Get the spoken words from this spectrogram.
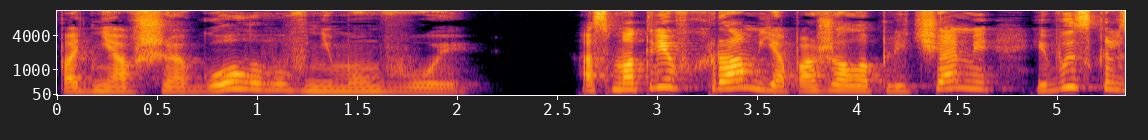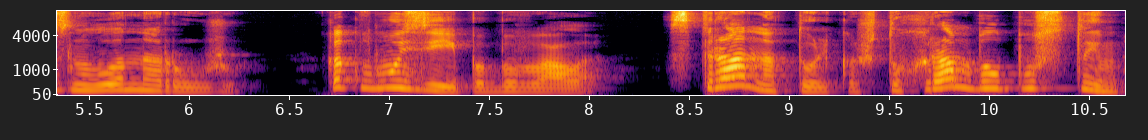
поднявшая голову в немом вое. Осмотрев храм, я пожала плечами и выскользнула наружу. Как в музее побывала. Странно только, что храм был пустым,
